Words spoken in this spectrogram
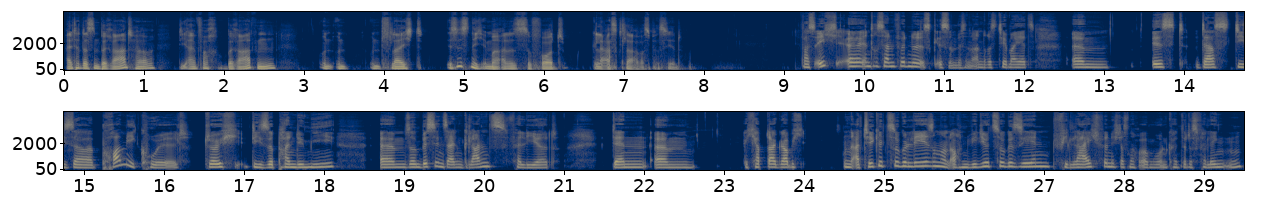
Alter, das sind Berater, die einfach beraten und, und, und vielleicht ist es nicht immer alles sofort glasklar, was passiert. Was ich äh, interessant finde, ist, ist ein bisschen ein anderes Thema jetzt. Ähm, ist, dass dieser Promi-Kult durch diese Pandemie ähm, so ein bisschen seinen Glanz verliert. Denn ähm, ich habe da, glaube ich, einen Artikel zu gelesen und auch ein Video zu gesehen. Vielleicht finde ich das noch irgendwo und könnte das verlinken.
